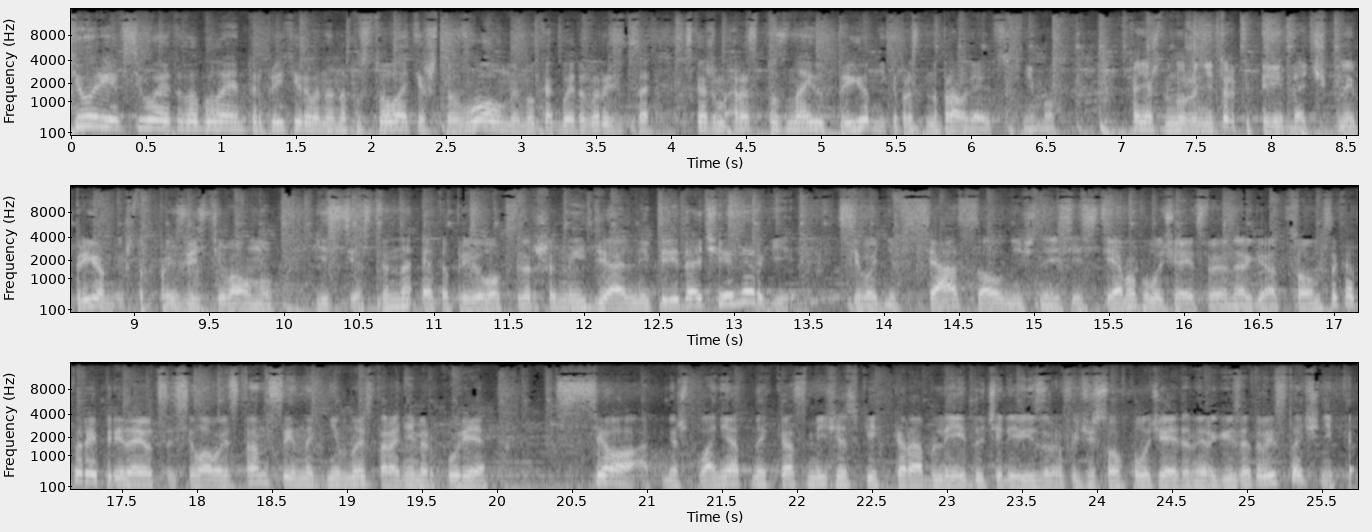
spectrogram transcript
Теория всего этого была интерпретирована на постулате, что волны, ну как бы это выразиться, скажем, распознают приемник и просто направляются к нему. Конечно, нужен не только передатчик, но и приемник, чтобы произвести волну. Естественно, это привело к совершенно идеальной передаче энергии. Сегодня вся Солнечная система получает свою энергию от Солнца, которая передается силовой станции на дневной стороне Меркурия. Все, от межпланетных космических кораблей до телевизоров и часов получает энергию из этого источника.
